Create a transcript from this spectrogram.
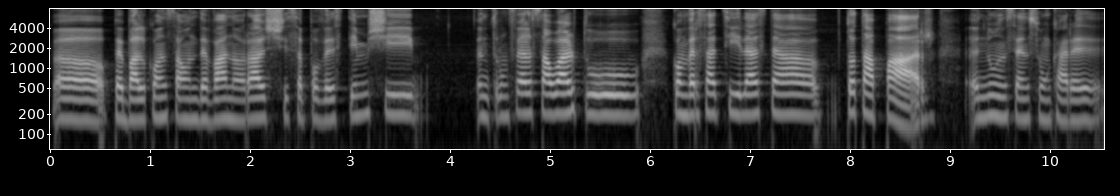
uh, pe balcon sau undeva în oraș și să povestim și într-un fel sau altul conversațiile astea tot apar nu în sensul în care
